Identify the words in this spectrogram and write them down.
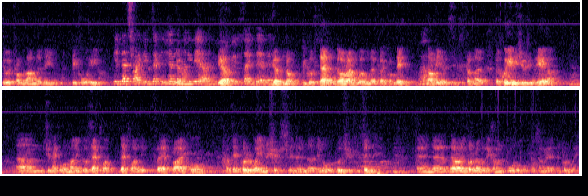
do it from London in before here. Yeah, that's right, exactly. You have the money there and you Yeah. you decide there then. Yeah, no, because that will go around the world that flag from there, Oh. not here, it's, it's, the Queen is using it here. Um, to make more money, because that's what, that's why they fly, fly it for, but they put it away in the ships, in, in the, in all the cruise ships, it's in there. Mm. and uh, they'll only put it up when they come in the port or or somewhere and put it away.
